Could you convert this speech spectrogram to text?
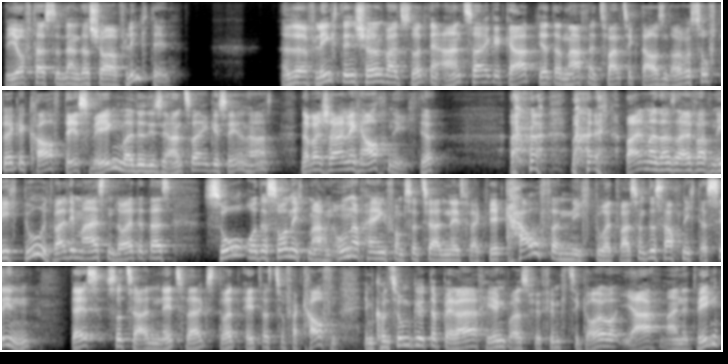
wie oft hast du dann das schon auf LinkedIn? Also auf LinkedIn schon, weil es dort eine Anzeige gab, die hat danach eine 20.000 Euro Software gekauft, deswegen, weil du diese Anzeige gesehen hast? Na, wahrscheinlich auch nicht, ja weil, weil man das einfach nicht tut, weil die meisten Leute das so oder so nicht machen, unabhängig vom sozialen Netzwerk. Wir kaufen nicht dort was und das ist auch nicht der Sinn des sozialen Netzwerks, dort etwas zu verkaufen. Im Konsumgüterbereich irgendwas für 50 Euro, ja, meinetwegen.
